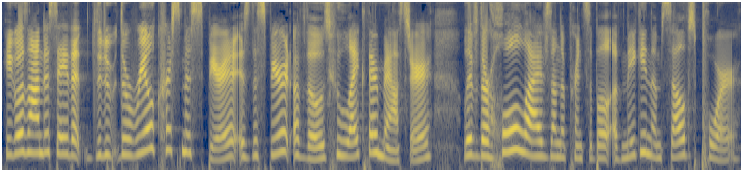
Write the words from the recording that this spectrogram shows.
He goes on to say that the, the real Christmas spirit is the spirit of those who, like their master, live their whole lives on the principle of making themselves poor,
